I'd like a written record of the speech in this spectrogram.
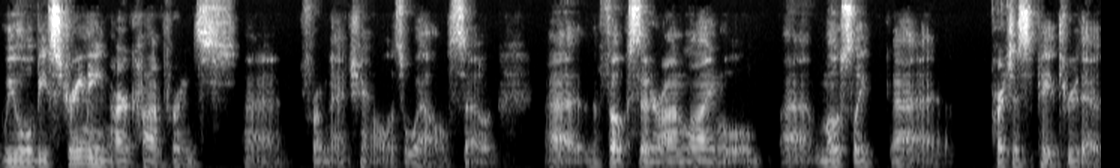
we will be streaming our conference uh, from that channel as well. So uh, the folks that are online will uh, mostly uh, participate through that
